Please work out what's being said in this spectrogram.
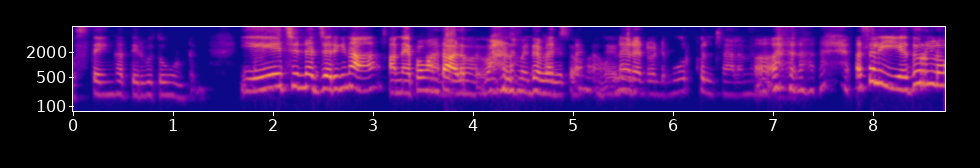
వస్తే ఇంకా తిరుగుతూ ఉంటుంది. ఏ చిన్నది జరిగినా ఆ నెపం అంతా వాళ్ళ మీద అటువంటి మూర్ఖులు చాలా అసలు ఈ ఎదురులో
